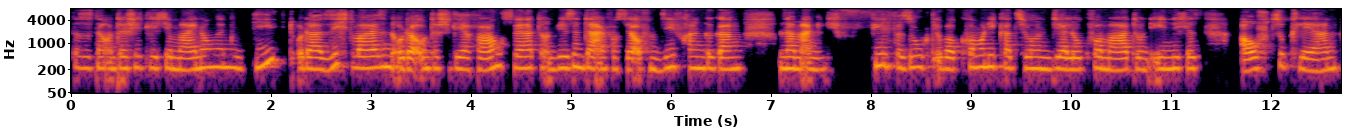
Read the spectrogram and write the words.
dass es da unterschiedliche Meinungen gibt oder Sichtweisen oder unterschiedliche Erfahrungswerte. Und wir sind da einfach sehr offensiv rangegangen und haben eigentlich viel versucht, über Kommunikation, Dialogformate und ähnliches aufzuklären,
